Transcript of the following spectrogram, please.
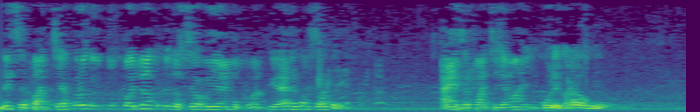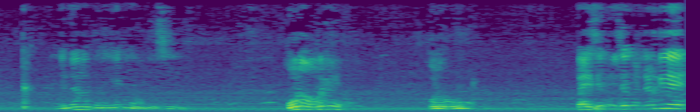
ਨਹੀਂ, ਸਰਪੰਚ ਹੈ, ਪਰ ਤੂੰ ਪਹਿਲਾਂ ਕਦੇ ਦੱਸਿਆ ਹੋਵੇ, ਐ ਮੁੱਖ ਮੰਤਰੀ ਆਇਆ ਤਾਂ ਦੱਸਿਆ ਐ ਸਰਪੰਚ ਜਮਾ ਕੋਲੇ ਖੜਾ ਹੋਵੇ। ਇਹਨਾਂ ਨੂੰ ਤਾਂ ਇਹ ਨਹੀਂ ਆਉਂਦੇ ਸੀ। ਹੁਣ ਆਉਣਗੇ? ਹੁਣ ਆਉਣ ਪੈਸੇ ਪੂਸੇ ਵੰਡਣਗੇ?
